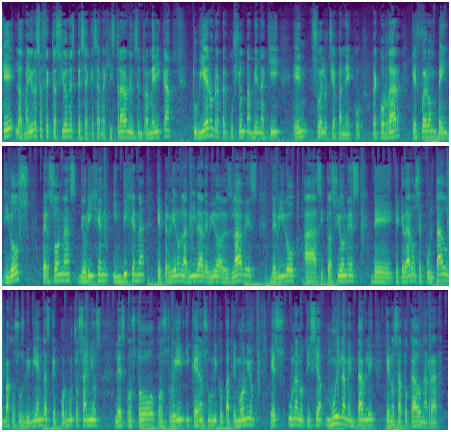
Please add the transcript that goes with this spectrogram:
que las mayores afectaciones, pese a que se registraron en Centroamérica, tuvieron repercusión también aquí en suelo chiapaneco. Que fueron 22 personas de origen indígena que perdieron la vida debido a deslaves, debido a situaciones de que quedaron sepultados bajo sus viviendas que por muchos años les costó construir y que eran su único patrimonio. Es una noticia muy lamentable que nos ha tocado narrar.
